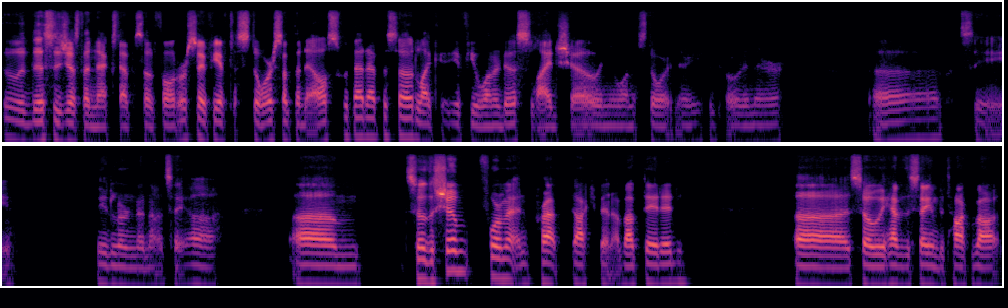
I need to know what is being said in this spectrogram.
this is just the next episode folder. So if you have to store something else with that episode, like if you want to do a slideshow and you want to store it in there, you can throw it in there. Uh, let's see. Need to learn to not say uh. Um, so the show format and prep document I've updated. Uh, so we have the same to talk about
